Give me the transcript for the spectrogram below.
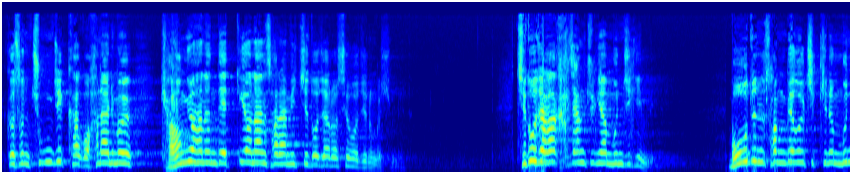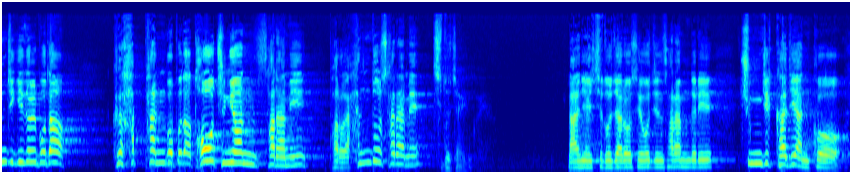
그것은 충직하고 하나님을 경유하는 데 뛰어난 사람이 지도자로 세워지는 것입니다. 지도자가 가장 중요한 문직입니다. 모든 성벽을 지키는 문지기들보다 그 합한 것보다 더 중요한 사람이 바로 한두 사람의 지도자인 거예요. 만일 지도자로 세워진 사람들이 충직하지 않고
